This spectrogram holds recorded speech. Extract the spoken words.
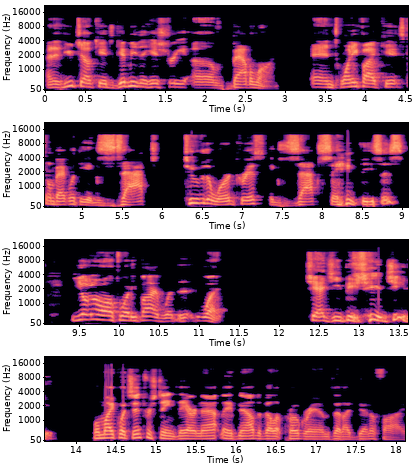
And if you tell kids, give me the history of Babylon, and 25 kids come back with the exact, to the word, Chris, exact same thesis, you'll know all 25 what, what? Chat GPT and cheated. Well, Mike, what's interesting, they are now, they've now developed programs that identify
